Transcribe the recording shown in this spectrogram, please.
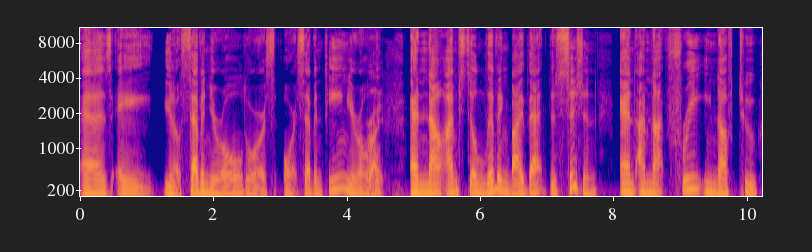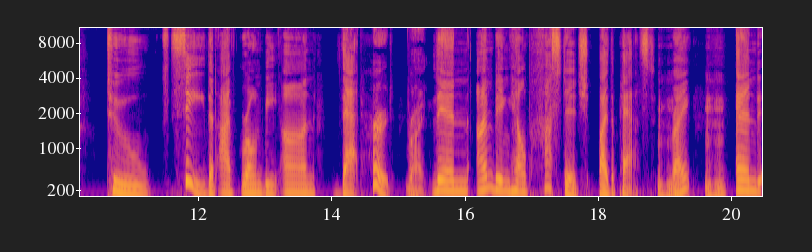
as a you know seven year old or or seventeen year old, Right. and now I'm still living by that decision, and I'm not free enough to to see that I've grown beyond that hurt Right. then I'm being held hostage by the past, Mhm. right? Mm-hmm. And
